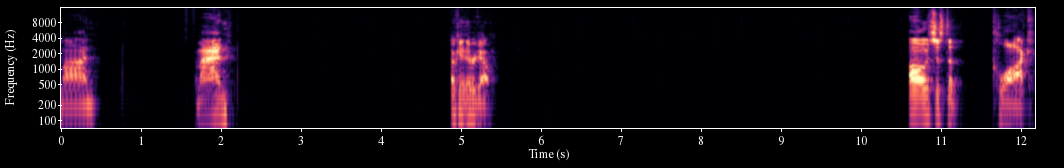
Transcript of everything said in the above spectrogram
Come on. Come on. Okay, there we go. Oh, it's just a clock.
